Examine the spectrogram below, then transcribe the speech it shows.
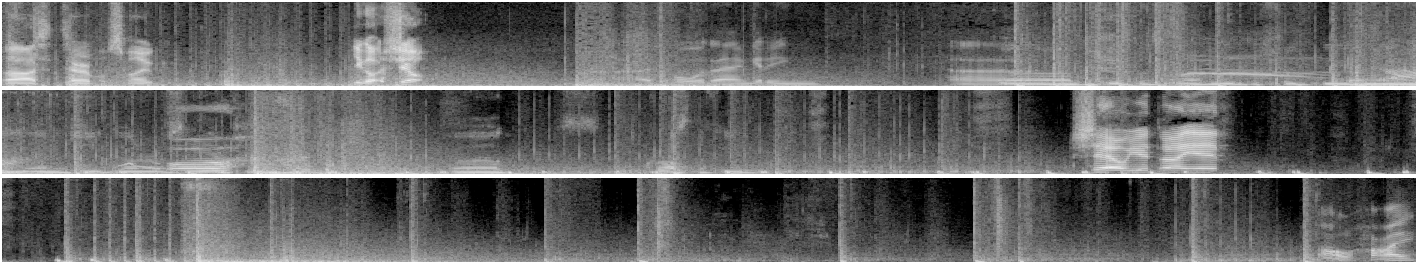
Oh, it's a terrible smoke. You got shot. I thought I'm getting. Uh, Uh, because probably there should be an energy gun or Oh. something. Uh, across the field. Shell, you're dying. Oh, hi.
